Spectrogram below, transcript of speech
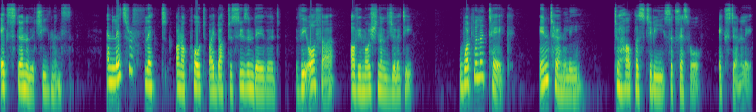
external achievements. And let's reflect on a quote by Dr. Susan David, the author of Emotional Agility. What will it take internally to help us to be successful externally.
